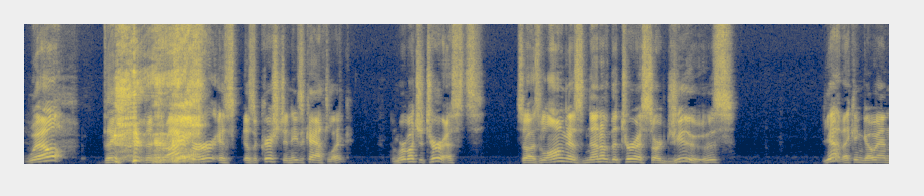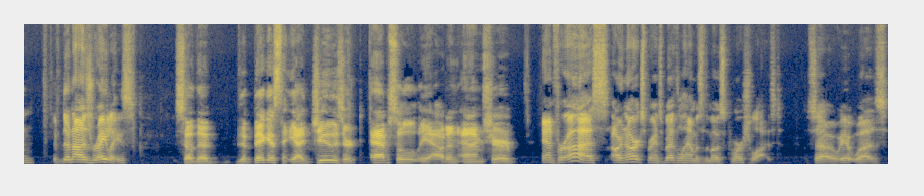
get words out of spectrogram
Well, the, the driver is, is a Christian. He's a Catholic. And we're a bunch of tourists. So as long as none of the tourists are Jews, yeah, they can go in if they're not Israelis. So the the biggest yeah, Jews are absolutely out, and, and I'm sure And for us, in our experience, Bethlehem was the most commercialized. So it was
